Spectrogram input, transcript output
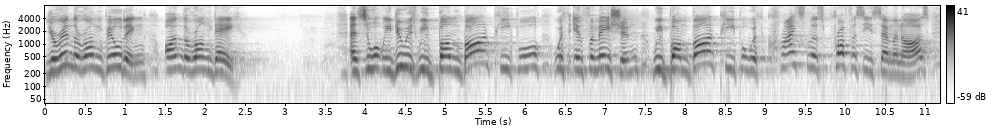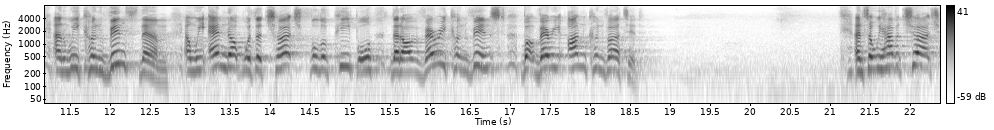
You're in the wrong building on the wrong day. And so, what we do is we bombard people with information, we bombard people with Christless prophecy seminars, and we convince them. And we end up with a church full of people that are very convinced but very unconverted. And so we have a church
